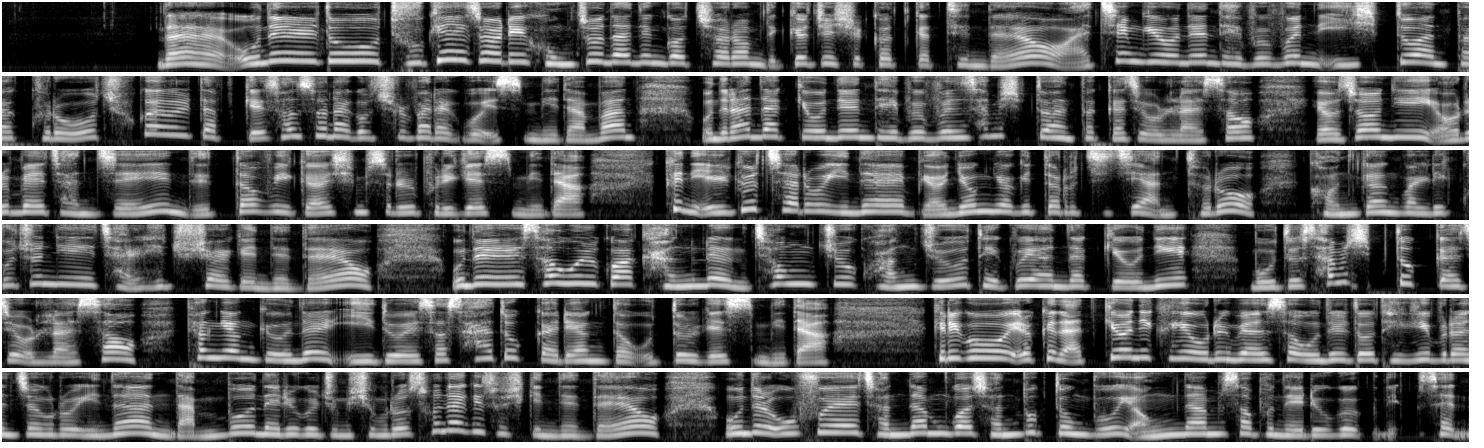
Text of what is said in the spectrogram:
네, 오늘도 두 계절이 공존하는 것처럼 느껴지실 것 같은데요. 아침 기온은 대부분 20도 안팎으로 초가을답게 선선하고 출발하고 있습니다만 오늘 한낮 기온은 대부분 30도 안팎까지 올라서 여전히 여름의 잔재인 늦더위가 심수를 부리겠습니다. 큰 일교차로 인해 면역력이 떨어지지 않도록 건강 관리 꾸준히 잘 해주셔야겠는데요. 오늘 서울과 강릉, 청주, 광주, 대구의 한낮 기온이 모두 30도까지 올라서 평년 기온을 2도에서 4도가량 더 웃돌겠습니다. 그리고 이렇게 낮 기온이 크게 오르면서 오늘도 대기 불안정으로 인한 남부 내륙을 중심으로 소나기 소식이 있는데요. 오늘 오후에 전남과 전북 동부, 영남 서부 내륙,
